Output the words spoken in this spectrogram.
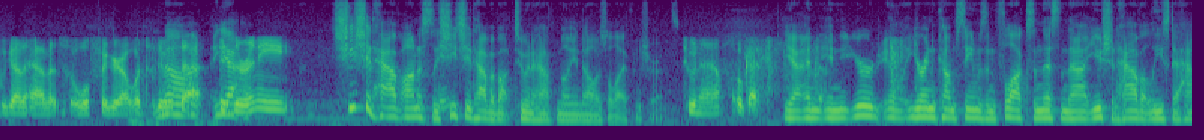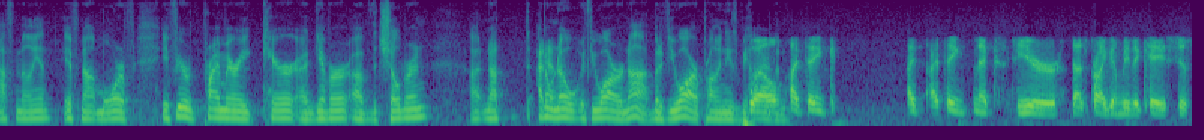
we got to have it, so we'll figure out what to do No, with that. Is yeah. there any She should have honestly, she should have about two and a half million dollars of life insurance. two and a half? Okay. Yeah, and, and your your income seems in flux and this and that. You should have at least a half million, if not more. If if you're primary care uh, giver of the children, uh, not I don't know if you are or not, but if you are, it probably needs to be Well, than. I think I, I think next year that's probably going to be the case. Just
